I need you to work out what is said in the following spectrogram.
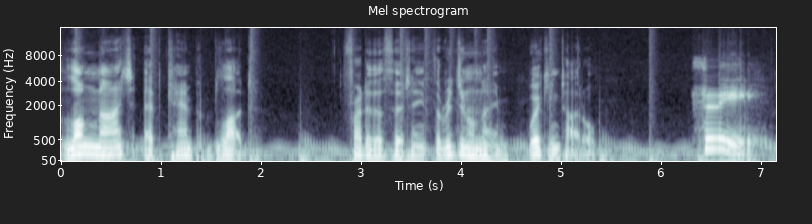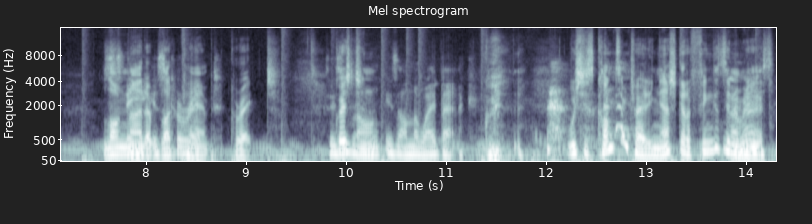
Long Night at Camp Blood? Friday the 13th, original name, working title. C. Long C Night at Blood correct. Camp, correct. Susie Question- Wrong is on the way back. Well, she's concentrating now. She's got her fingers in her ears.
